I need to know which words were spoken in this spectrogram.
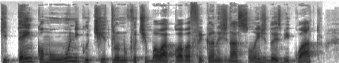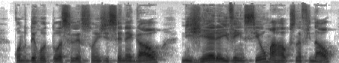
que tem como único título no futebol a Copa Africana de Nações de 2004, quando derrotou as seleções de Senegal, Nigéria e venceu o Marrocos na final.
